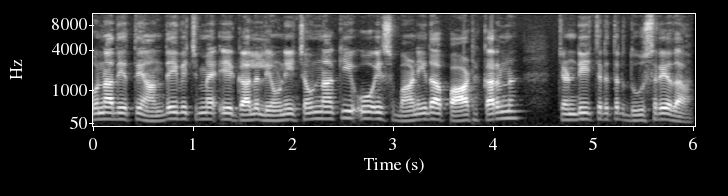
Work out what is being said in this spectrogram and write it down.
ਉਹਨਾਂ ਦੇ ਧਿਆਨ ਦੇ ਵਿੱਚ ਮੈਂ ਇਹ ਗੱਲ ਲਿਆਉਣੀ ਚਾਹੁੰਨਾ ਕਿ ਉਹ ਇਸ ਬਾਣੀ ਦਾ ਪਾਠ ਕਰਨ, ਚੰਡੀ ਚਰਿਤਰ ਦੂਸਰੇ ਦਾ,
